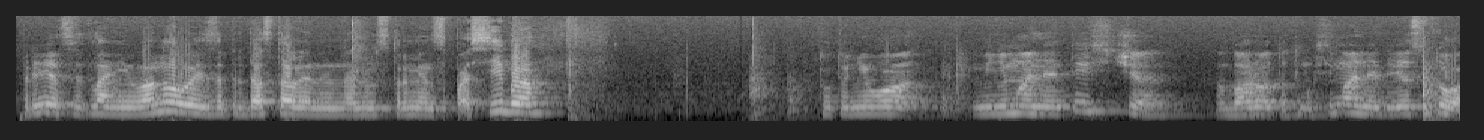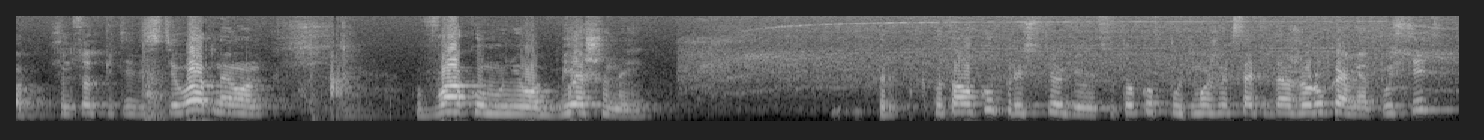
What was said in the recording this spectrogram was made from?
Привет Светлане Ивановой за предоставленный нам инструмент. Спасибо. Тут у него минимальная 1000 оборотов, максимальная 200. 750 ваттный он. Вакуум у него бешеный. К потолку пристегивается только в путь. Можно, кстати, даже руками отпустить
